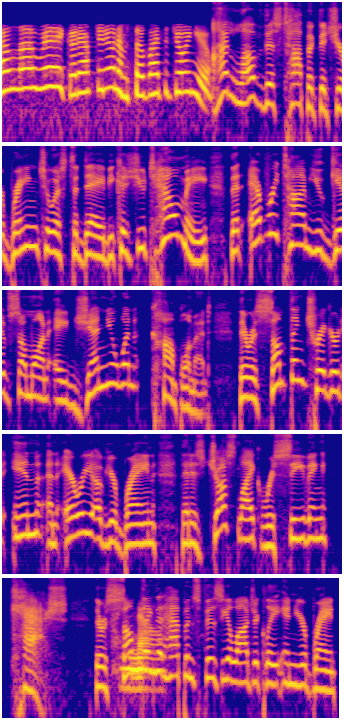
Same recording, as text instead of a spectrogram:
Hello, Rick. Good afternoon. I'm so glad to join you. I love this topic that you're bringing to us today because you tell me that every time you give someone a genuine compliment, there is something triggered in an area of your brain that is just like receiving cash. There's something that happens physiologically in your brain.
